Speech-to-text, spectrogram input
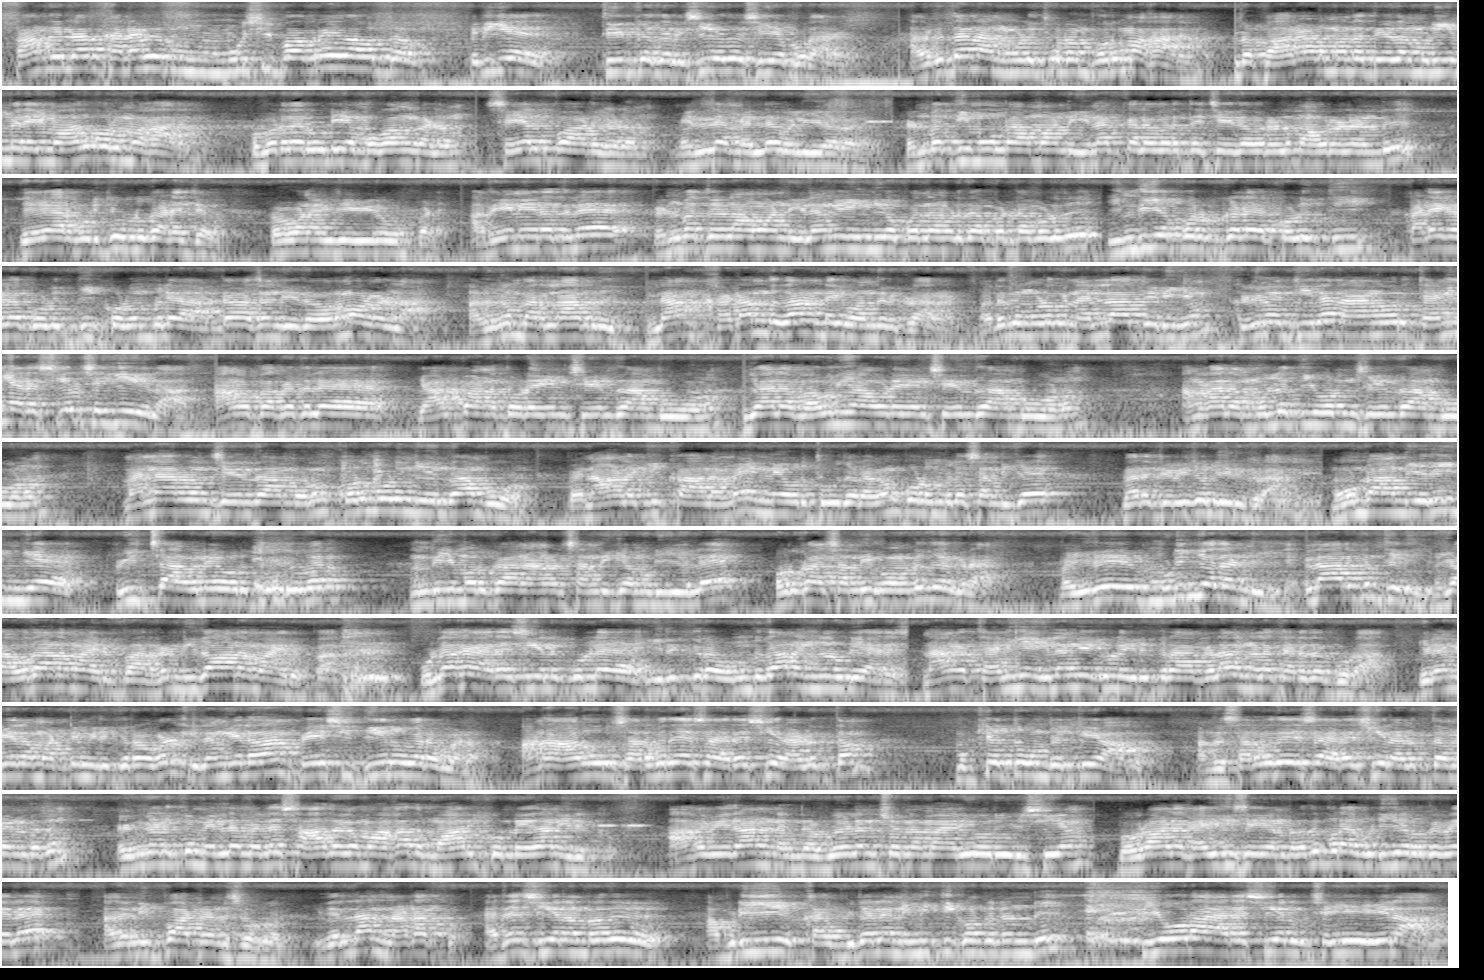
நாங்கள் எல்லாரும் கனவு முடிச்சு பார்க்குறோம். ஏதோ ஒரு பெரிய தீர்க்கதரிசி ஏதோ செய்ய போகிறாரு அதுக்கு தான் நான் உங்களுக்கு சொல்றேன் பொறுமகாரம் இந்த பாராளுமன்ற தேர்தல் முடியும் வரையுமாவது ஒரு மகாரம் ஒவ்வொருத்தருடைய முகங்களும் செயல்பாடுகளும் மெல்ல மெல்ல வெளியிடவர் எண்பத்தி மூன்றாம் ஆண்டு இனக்கலவரத்தை செய்தவர்களும் அவர்கள் என்று ஏஆர் பிடிச்சி உள்ளுக்கு அடைத்தவர் ரோவண விஜய் வீர உட்பட. அதே நேரத்தில் எண்பத்தி ஏழாம் ஆண்டு இலங்கை இந்திய ஒப்பந்தம் எழுதப்பட்ட பொழுது இந்திய பொருட்களை கொளுத்தி கடைகளை கொளுத்தி கொழும்புல அட்டகாசம் செய்தவரும் அவர்கள் தான். அதுக்கும் வரலாறு. எல்லாம் கடந்து தான் அன்றைக்கு வந்திருக்கிறார்கள். அது உங்களுக்கு நல்லா தெரியும். கிளிநொச்சியில் நாங்கள் ஒரு தனி அரசியல் செய்யல. இயலாது நாங்க பக்கத்துல யாழ்ப்பாணத்தோடையும் சேர்ந்து தான் போகணும். இங்கால வவுனியாவோடையும் சேர்ந்து தான் போகணும். அங்கால முல்லைத்தீவோடும் சேர்ந்து தான் போகணும். மன்னாரோடும் சேர்ந்து தான் போகணும். கொழும்போடும் சேர்ந்து தான் போகணும். இப்போ நாளைக்கு காலமே இன்னும் ஒரு தூதரகம் கொழும்புல சந்திக்க வேற சொல்லி சொல்லி இருக்கிறாங்க மூன்றாம் தேதி இங்க ரீச்சாவிலே ஒரு தூதுவர் முந்தியும் ஒருக்கா நாங்கள் சந்திக்க முடியல. ஒருக்கா சந்திப்போம் கேட்கிறார் இது முடிஞ்சதண்டி. இல்லை எல்லாருக்கும் தெரியும். மிக அவதானமா இருப்பார்கள் நிதானமா இருப்பார்கள். உலக அரசியலுக்குள்ள இருக்கிற ஒன்றுதான் எங்களுடைய அரசு. நாங்க தனியா இலங்கைக்குள்ள இருக்கிறார்களா எங்களை கருதக்கூடாது. இலங்கையில மட்டும் இருக்கிறவர்கள் இலங்கையில தான் பேசி தீர்வு வர வேணும். ஆனா அது ஒரு சர்வதேச அரசியல் அழுத்தம் முக்கியத்துவம் பெற்றே ஆகும். அந்த சர்வதேச அரசியல் அழுத்தம் என்பதும் எங்களுக்கும் மெல்ல மெல்ல சாதகமாக அது மாறிக்கொண்டே தான் இருக்கும். ஆகவே தான் இந்த வேலன் சொன்ன மாதிரி ஒரு விஷயம் ஒரு கைது செய்யன்றது பிற விடியறதுல அதை நிப்பாட்டுன்னு சொல்றது. இதெல்லாம் நடக்கும். அரசியல்ன்றது அப்படியே க- விரலை நிமித்தி கொண்டு நின்று பியோரா அரசியல் செய்ய இயலாது.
